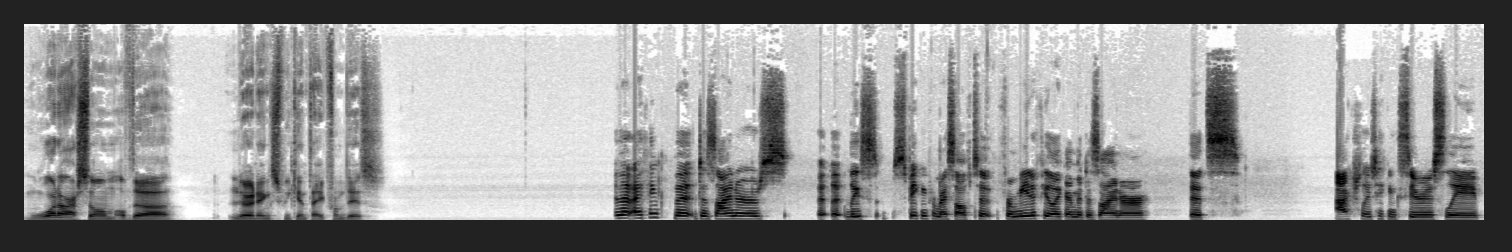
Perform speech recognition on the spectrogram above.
What are some of the learnings we can take from this? That I think that designers, at least speaking for myself, to for me to feel like I'm a designer that's actually taking seriously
